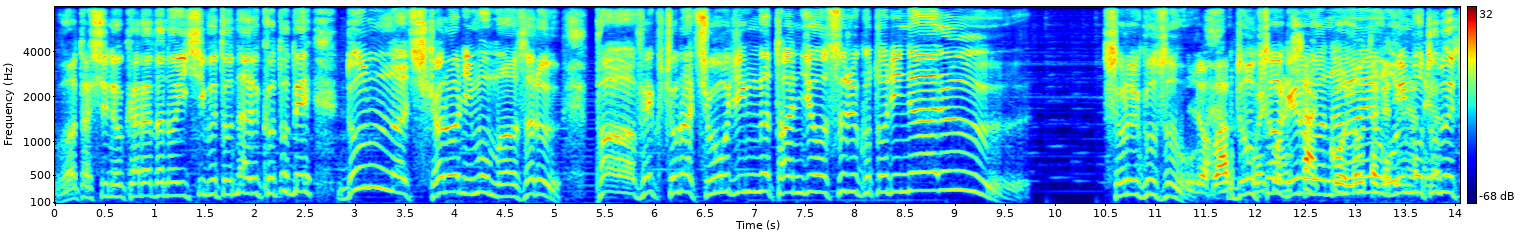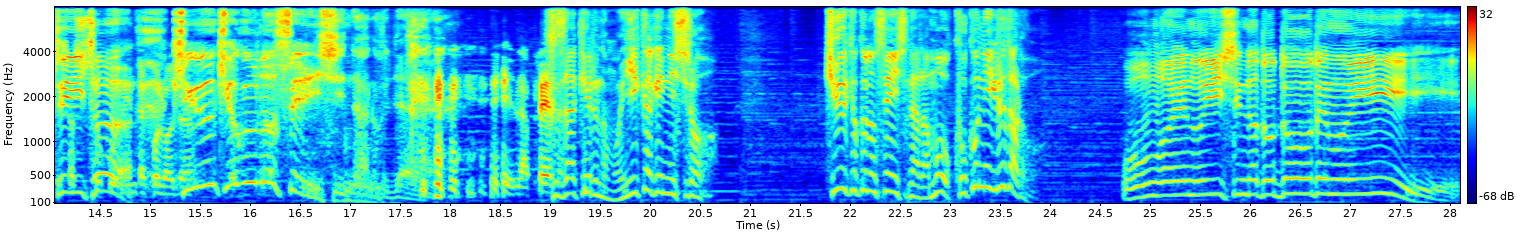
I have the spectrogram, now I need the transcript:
私の体の一部となることでどんな力にも勝るパーフェクトな超人が誕生することになる。それこそドクター・ゲロが長年追い求めていた究極の戦士なのだ ふざけるのもいい加減にしろ究極の戦士ならもうここにいるだろう。お前の意志などどうでもいい。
